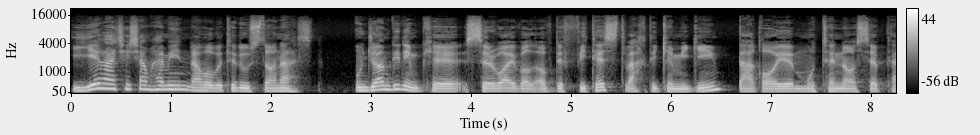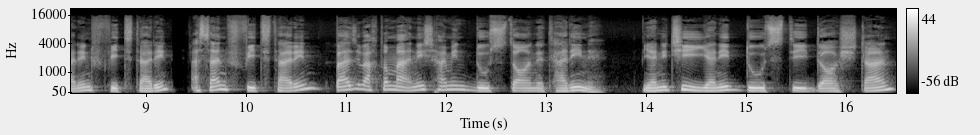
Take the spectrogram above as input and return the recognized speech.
یه وجهش هم همین روابط دوستانه است. اونجا هم دیدیم که survival of the fittest وقتی که میگیم بقای متناسب ترین fit ترین اصلا fit ترین بعضی وقتا معنیش همین دوستانه ترینه یعنی چی؟ یعنی دوستی داشتن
